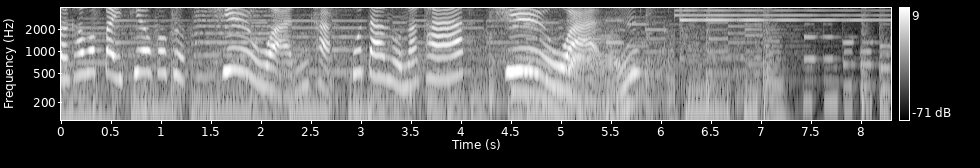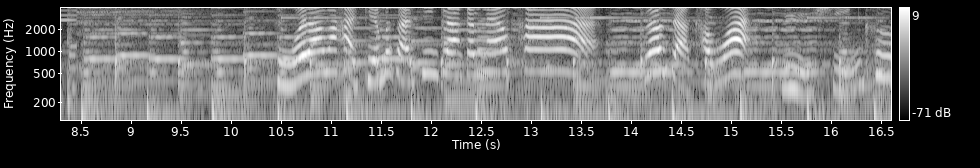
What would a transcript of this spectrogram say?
ส่วนคำว่าไปเที่ยวก็คือชื่อหวานค่ะ พูดตามหนูนะคะ ชื่อหวานถึงเวลามาหัดเขียนภาษาจีนกลางกันแล้วค่ะ เริ่มจากคำว่าหลี่ฉิงคือ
